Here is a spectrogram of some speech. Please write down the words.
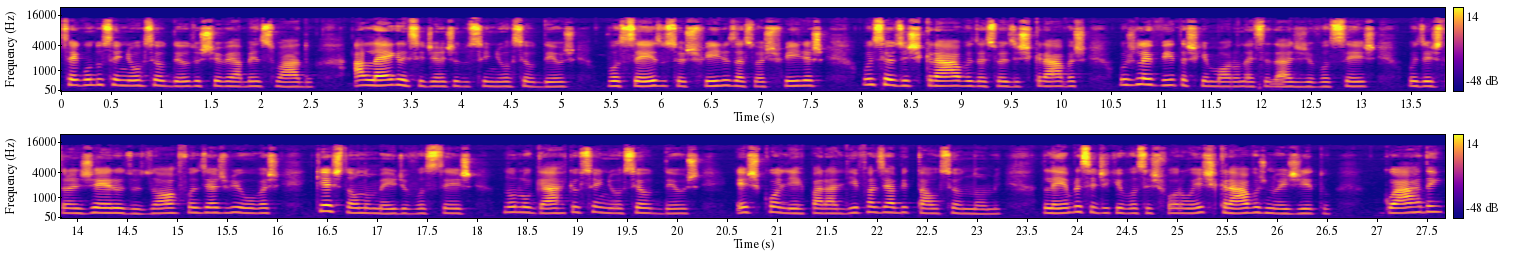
segundo o Senhor seu Deus os tiver abençoado. Alegrem-se diante do Senhor seu Deus, vocês, os seus filhos, as suas filhas, os seus escravos, as suas escravas, os levitas que moram nas cidades de vocês, os estrangeiros, os órfãos e as viúvas que estão no meio de vocês, no lugar que o Senhor seu Deus escolher para ali fazer habitar o seu nome. Lembre-se de que vocês foram escravos no Egito. Guardem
